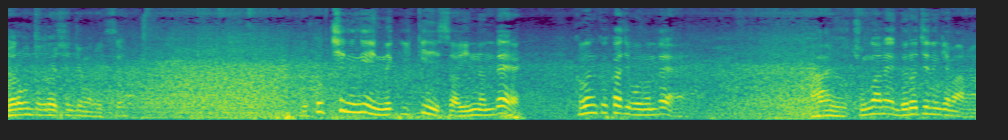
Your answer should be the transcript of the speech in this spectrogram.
여러분도 그러신지 모르겠어요. 꽂히는 게 있, 있긴 있어. 있는데, 그건 끝까지 보는데, 아유, 중간에 늘어지는 게 많아.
